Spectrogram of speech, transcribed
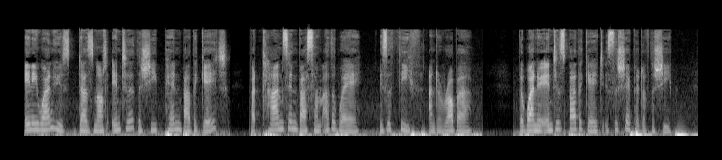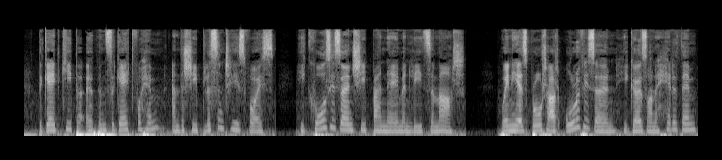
Anyone who does not enter the sheep pen by the gate, but climbs in by some other way, is a thief and a robber. The one who enters by the gate is the shepherd of the sheep. The gatekeeper opens the gate for him, and the sheep listen to his voice. He calls his own sheep by name and leads them out. When he has brought out all of his own, he goes on ahead of them,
